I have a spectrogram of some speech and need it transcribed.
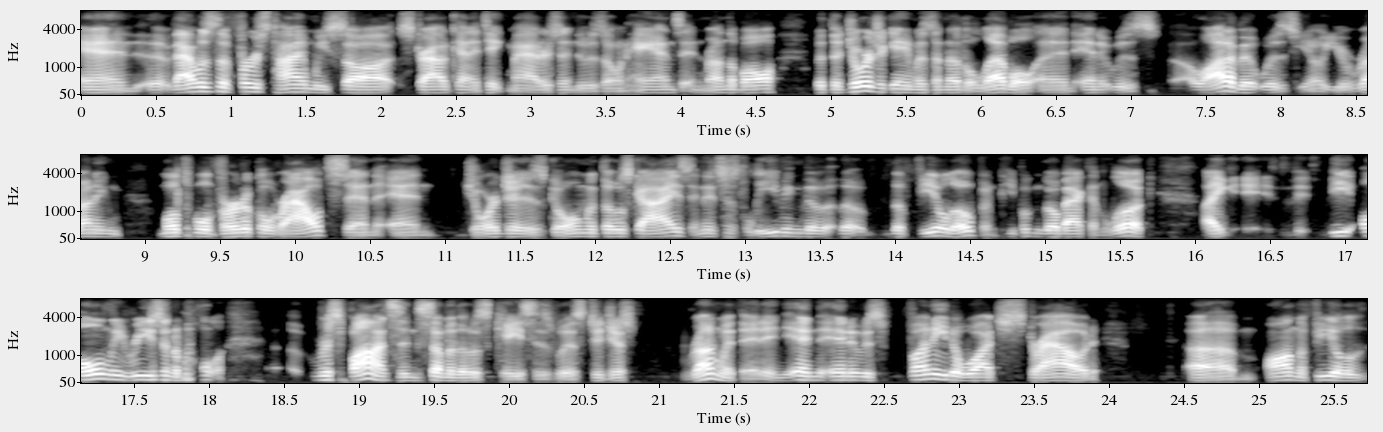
And uh, that was the first time we saw Stroud kind of take matters into his own hands and run the ball. But the Georgia game was another level. And, and it was a lot of it was, you know, you're running multiple vertical routes and, and Georgia is going with those guys and it's just leaving the, the, the field open. People can go back and look. Like the, the only reasonable response in some of those cases was to just run with it. And, and, and it was funny to watch Stroud um, on the field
